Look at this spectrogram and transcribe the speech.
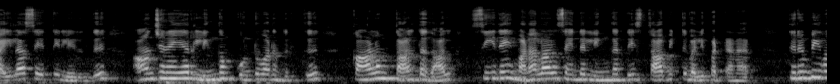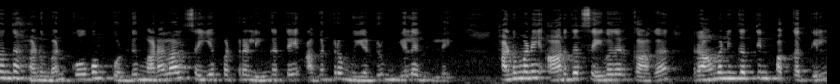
கைலாசத்திலிருந்து ஆஞ்சநேயர் லிங்கம் கொண்டுவருவதற்கு காலம் தாழ்ந்ததால் சீதை மணலால் செய்த லிங்கத்தை ஸ்தாபித்து வழிபட்டனர். திரும்பி வந்த ஹனுமன் கோபம் கொண்டு மணலால் செய்யப்பட்ட லிங்கத்தை அகற்ற முயன்றும் இயலவில்லை. ஹனுமனை ஆறுதல் செய்வதற்காக ராமலிங்கத்தின் பக்கத்தில்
